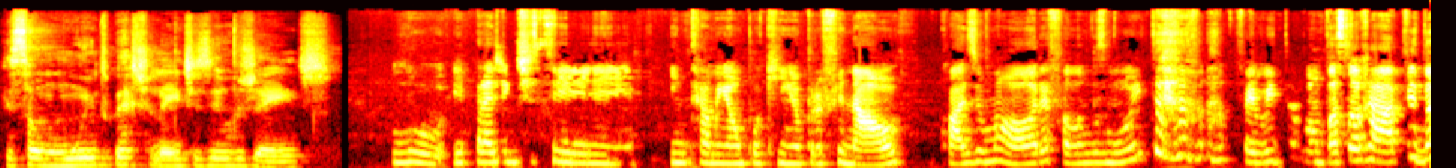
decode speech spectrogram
que são muito pertinentes e urgentes. Lu, e para a gente se encaminhar um pouquinho para o final, quase uma hora, falamos muito, foi muito bom, passou rápido.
